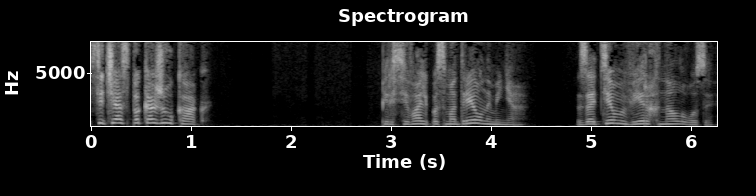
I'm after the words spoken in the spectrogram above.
Сейчас покажу, как!» Персиваль посмотрел на меня, затем вверх на лозы.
